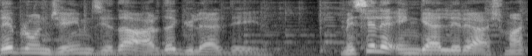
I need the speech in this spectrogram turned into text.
LeBron James ya da Arda Güler değil. Mesele engelleri aşmak,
